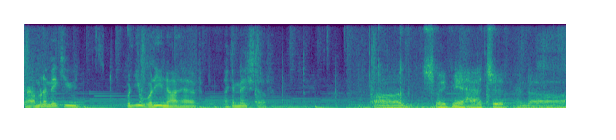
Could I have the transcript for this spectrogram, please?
right, I'm gonna make you. What do you What do you not have? I can make stuff. Uh, just make me a hatchet and uh,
